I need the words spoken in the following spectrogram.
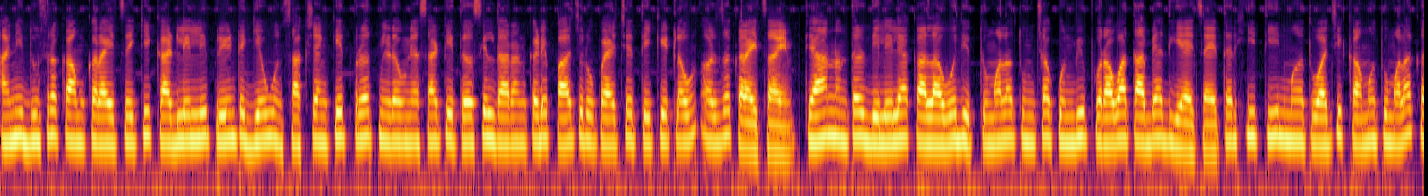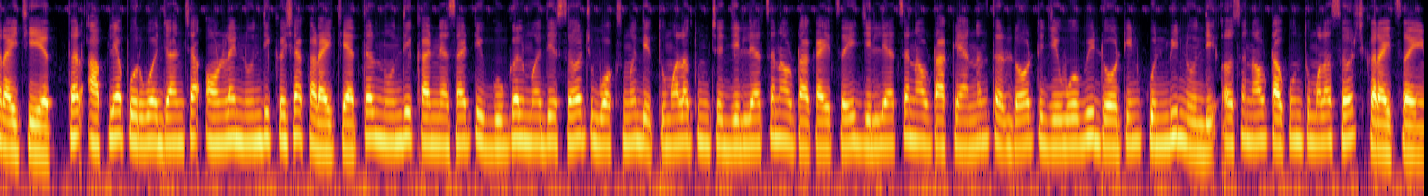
आणि दुसरं काम करायचंय की काढलेली प्रिंट घेऊन साक्षांकित प्रत मिळवण्यासाठी तहसीलदारांकडे पाच रुपयाचे तिकीट लावून अर्ज करायचा आहे. त्यानंतर दिलेल्या कालावधीत तुम्हाला तुमचा कुणबी पुरावा ताब्यात घ्यायचा आहे. तर ही तीन महत्वाची कामं तुम्हाला करायची आहेत. तर आपल्या पूर्वजांच्या ऑनलाईन नोंदी कशा काढायच्या आहेत? तर नोंदी काढण्यासाठी गुगलमध्ये सर्च बॉक्समध्ये तुम्हाला तुमच्या जिल्ह्याचं नाव टाकायचं आहे. जिल्ह्याचं नाव टाकल्यानंतर dot G O V dot in Kunbi नोंदी असं नाव टाकून तुम्हाला सर्च करायचं आहे.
